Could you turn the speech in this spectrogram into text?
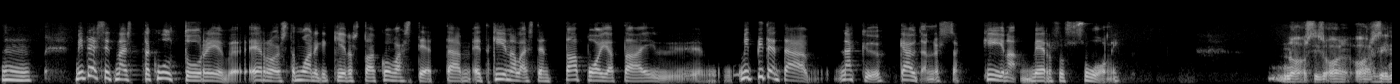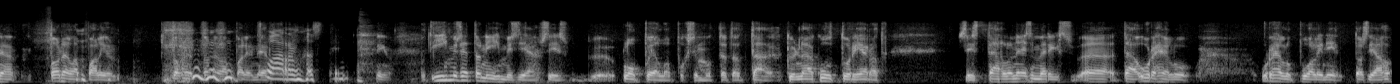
Mm. Miten sitten näistä kulttuurieroista, mua ainakin kiinnostaa kovasti, että, että kiinalaisten tapoja tai miten tämä näkyy käytännössä, Kiina versus Suomi? No siis on, on siinä todella paljon, todella, todella paljon eroa. Varmasti. Niin, mutta ihmiset on ihmisiä siis loppujen lopuksi, mutta tota, kyllä nämä kulttuurierot, siis täällä on esimerkiksi äh, tämä urheilu, urheilupuoli, niin tosiaan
